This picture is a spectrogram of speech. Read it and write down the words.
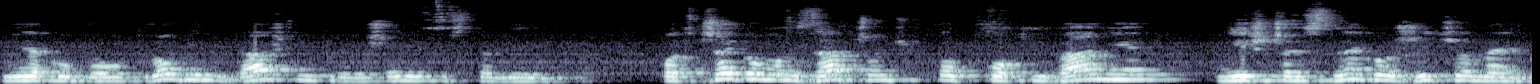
но jako błogotrovin dasz mi przewyższenie ustawienia. Od czego mam zacząć opłakiwanie nieszczęsnego życia mego?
